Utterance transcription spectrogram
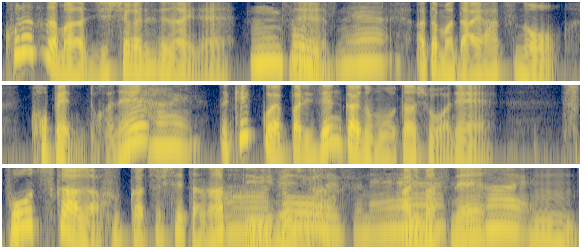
これはただまだ実写が出てないね。うん、そうですね。あとはまあダイハツのコペンとかね。はい。で結構やっぱり前回のモーターショーはね、スポーツカーが復活してたなっていうイメージがですねありますね。はい。うん。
